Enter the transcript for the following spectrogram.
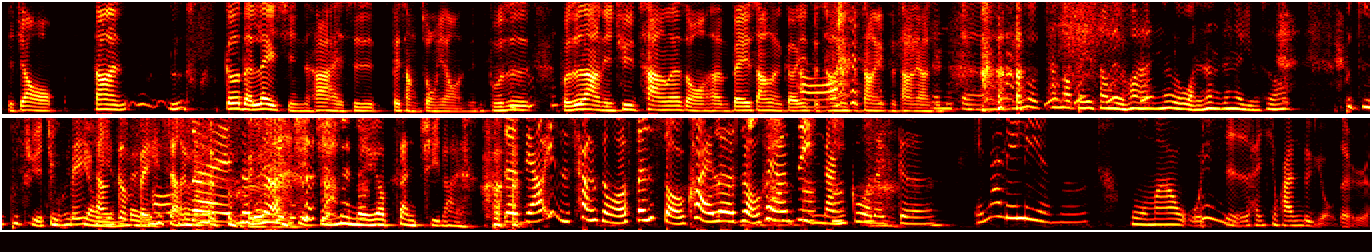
比较，当然 歌的类型它还是非常重要的，你不是 不是让你去唱那种很悲伤的歌，一直唱一直唱一直唱下去。真的，如果唱到悲伤的话，那个晚上真的有时候。不知不觉就会掉眼泪，更悲伤。对，真的，姐姐妹妹要站起来。对，不要一直唱什么分手快乐这种会让自己难过的歌。哎，那莉莉呢？我吗？我是很喜欢旅游的人，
